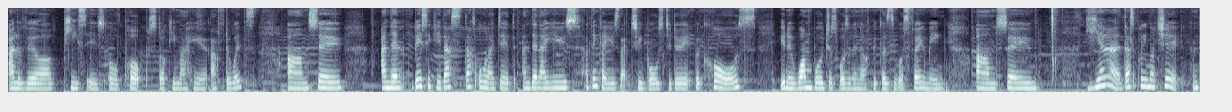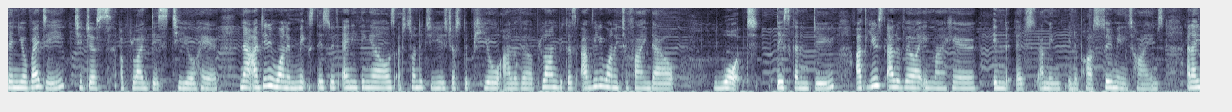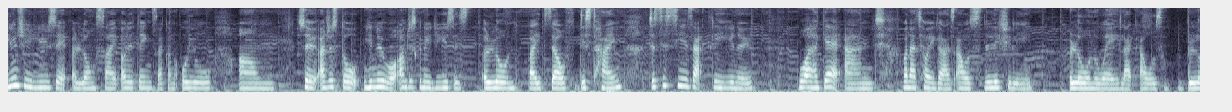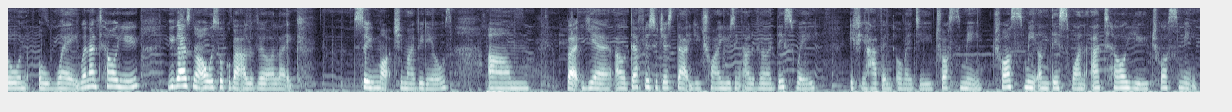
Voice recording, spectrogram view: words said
aloe vera pieces or pop stuck in my hair afterwards. Um, so and then basically that's that's all I did. And then I use I think I used like two bowls to do it because you know one bowl just wasn't enough because it was foaming. Um so yeah that's pretty much it. And then you're ready to just apply this to your hair. Now i didn't want to mix this with anything else. I just wanted to use just the pure aloe vera plant because i really wanted to find out what this can do. I've used aloe vera in my hair in i mean in the past so many times and i usually use it alongside other things like an oil. Um so i just thought you know what i'm just going to use this alone by itself this time just to see exactly you know what i get. And when i tell you guys i was literally blown away like i was blown away. When i tell you you guys know i always talk about aloe vera like so much in my videos. Um, but yeah i'll definitely suggest that you try using aloe vera this way if you haven't already. Trust me trust me on this one. I tell you trust me.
